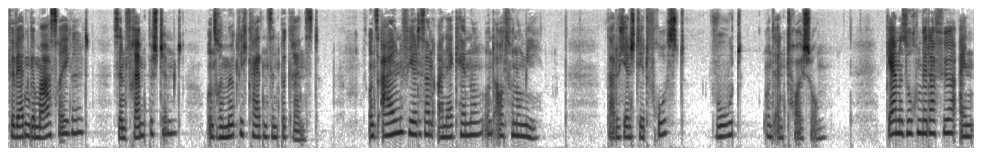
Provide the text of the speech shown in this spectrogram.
Wir werden gemaßregelt, sind fremdbestimmt, unsere Möglichkeiten sind begrenzt. Uns allen fehlt es an Anerkennung und Autonomie. Dadurch entsteht Frust, Wut und Enttäuschung. Gerne suchen wir dafür ein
